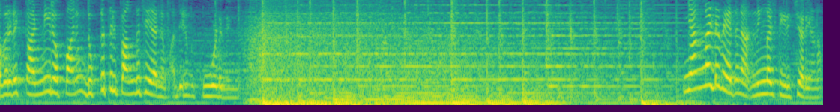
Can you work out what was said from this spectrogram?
അവരുടെ കണ്ണീരൊപ്പാനും ദുഃഖത്തിൽ പങ്കുചേരാനും അദ്ദേഹം കൂടെ നിന്നു. ഞങ്ങളുടെ വേദന നിങ്ങൾ തിരിച്ചറിയണം.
